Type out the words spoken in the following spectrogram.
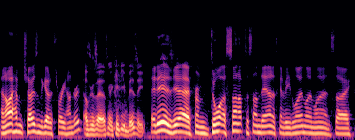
and I haven't chosen to go to 300. I was gonna say that's gonna keep you busy. It is, yeah, from dawn, sun up to sundown. It's going to be learn, learn, learn. So.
